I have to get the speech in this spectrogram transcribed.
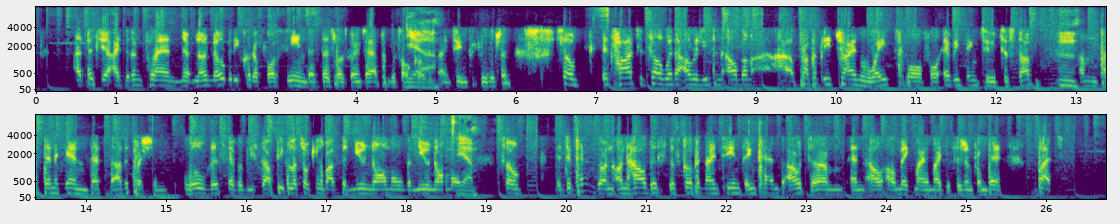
uh, this year I didn't plan. No, no, nobody could have foreseen that this was going to happen. This whole Yeah. COVID nineteen situation. So it's hard to tell whether I'll release an album. I- I'll probably try and wait for, for everything to to stop. Mm. Um, but then again, that's the other question: Will this ever be stopped? People are talking about the new normal, the new normal. Yeah. So it depends on, on how this, this COVID nineteen thing pans out, um, and I'll I'll make my, my decision from there. But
